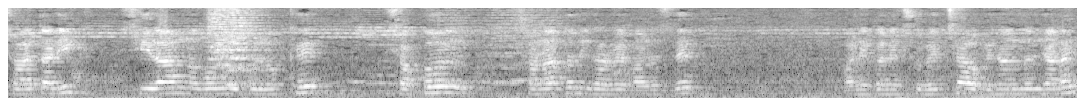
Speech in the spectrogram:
ছয় তারিখ শ্রীরাম নবমী উপলক্ষে সকল সনাতনী ধর্মের মানুষদের অনেক অনেক শুভেচ্ছা, অভিনন্দন জানাই।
